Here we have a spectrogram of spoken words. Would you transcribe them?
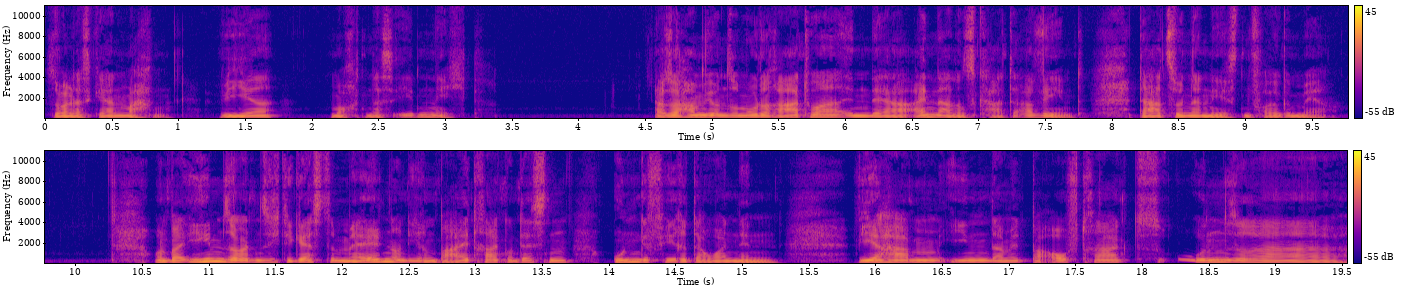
soll das gern machen. Wir mochten das eben nicht. Also haben wir unseren Moderator in der Einladungskarte erwähnt. Dazu in der nächsten Folge mehr. Und bei ihm sollten sich die Gäste melden und ihren Beitrag und dessen ungefähre Dauer nennen. Wir haben ihn damit beauftragt, unsere,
